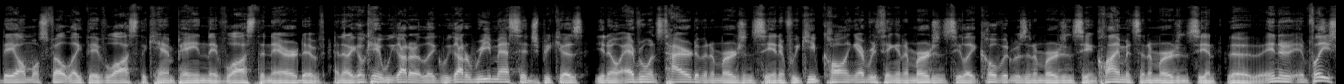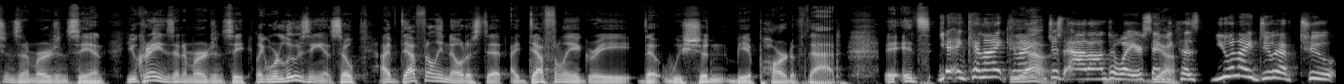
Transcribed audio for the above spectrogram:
they almost felt like they've lost the campaign, they've lost the narrative, and they're like, okay, we gotta like we gotta remessage because you know everyone's tired of an emergency, and if we keep calling everything an emergency, like COVID was an emergency, and climate's an emergency, and the inflation's an emergency, and Ukraine's an emergency, like we're losing it. So I've definitely noticed it. I definitely agree that we shouldn't be a part of that. It's yeah, and can I can yeah. I just add on to what you're saying yeah. because you and I do have two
